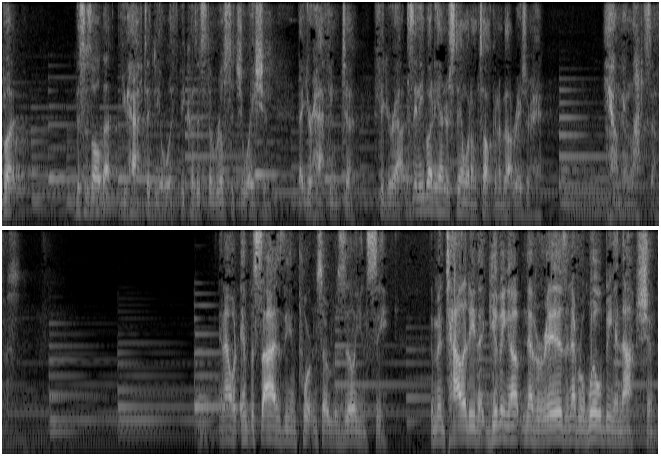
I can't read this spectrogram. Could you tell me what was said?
But this is all that you have to deal with because it's the real situation that you're having to figure out. Does anybody understand what I'm talking about? Raise your hand. Yeah, I mean, lots of us. And I would emphasize the importance of resiliency, the mentality that giving up never is and never will be an option.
